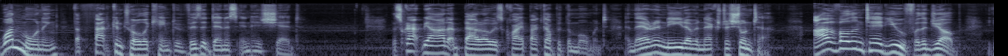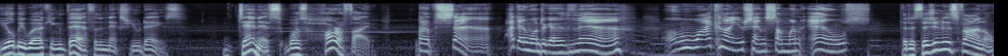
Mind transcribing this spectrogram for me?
One morning, the Fat Controller came to visit Dennis in his shed. The scrapyard at Barrow is quite backed up at the moment, and they are in need of an extra shunter. I've volunteered you for the job. You'll be working there for the next few days. Dennis was horrified. But, sir, I don't want to go there. Why can't you send someone else? The decision is final.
